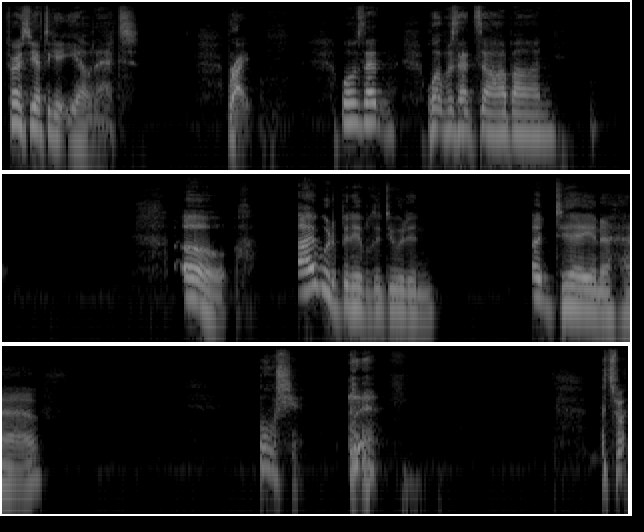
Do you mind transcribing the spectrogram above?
First, you have to get yelled at. Right. What was that? What was that Zarbon? Oh, I would have been able to do it in a day and a half. Bullshit. That's what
